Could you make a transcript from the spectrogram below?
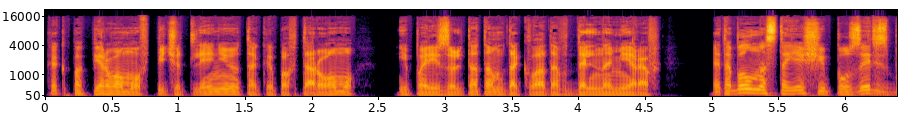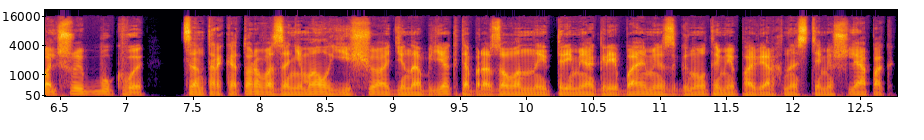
как по первому впечатлению, так и по второму, и по результатам докладов дальномеров. Это был настоящий пузырь с большой буквы, центр которого занимал еще один объект, образованный тремя грибами с гнутыми поверхностями шляпок.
